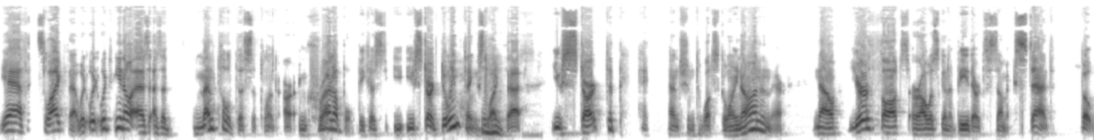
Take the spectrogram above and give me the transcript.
Yeah things like that. Which, which, you know as, as a mental discipline are incredible because you, you start doing things mm-hmm. like that. You start to pay attention to what's going on in there. Now your thoughts are always going to be there to some extent but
